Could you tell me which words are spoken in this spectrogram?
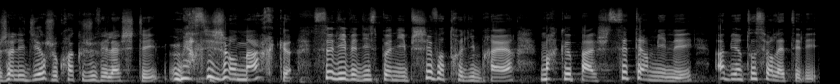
j'allais dire, je crois que je vais l'acheter. Merci Jean-Marc. Ce livre est disponible votre libraire. Marque-page, c'est terminé. À bientôt sur la télé.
